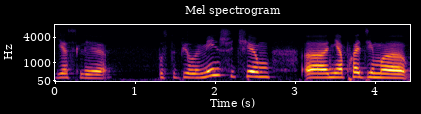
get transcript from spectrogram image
Если поступило меньше, чем э, необходимо,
